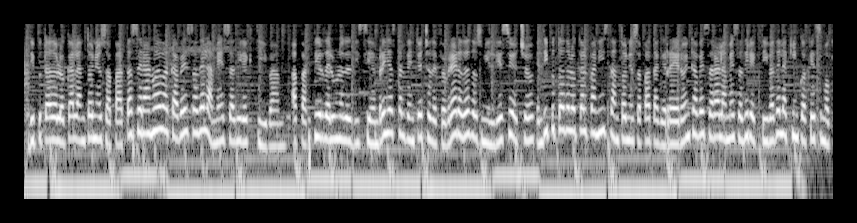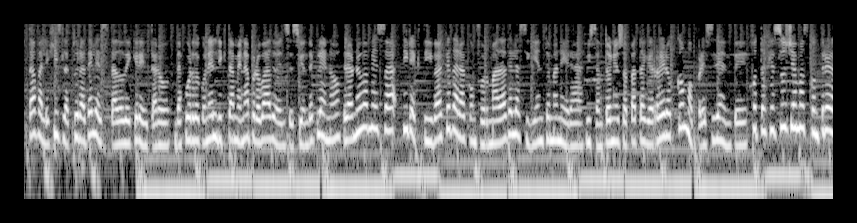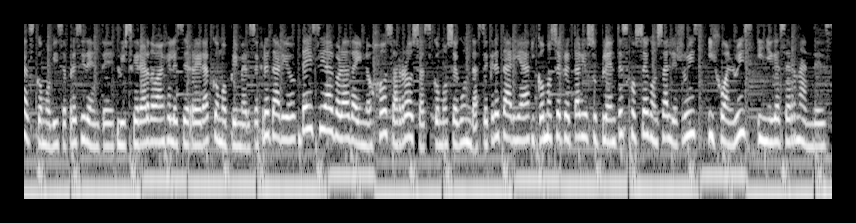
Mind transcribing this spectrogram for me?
Diputado local Antonio Zapata será nueva cabeza de la mesa directiva. A partir del 1 de diciembre y hasta el 28 de febrero de 2018, el diputado local panista Antonio Zapata Guerrero encabezará la mesa directiva de la 58 legislatura del Estado de Querétaro. De acuerdo con el dictamen aprobado en sesión de pleno, la nueva mesa directiva quedará conformada de la siguiente manera: Luis Antonio Zapata Guerrero como presidente, J. Jesús Llamas Contreras como vicepresidente, Luis Gerardo Ángeles Herrera como primer secretario, Daisy Alvarada Hinojosa Rosas como segunda secretaria y como secretarios suplentes José González Ruiz y Juan Luis Iñiguez Hernández.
